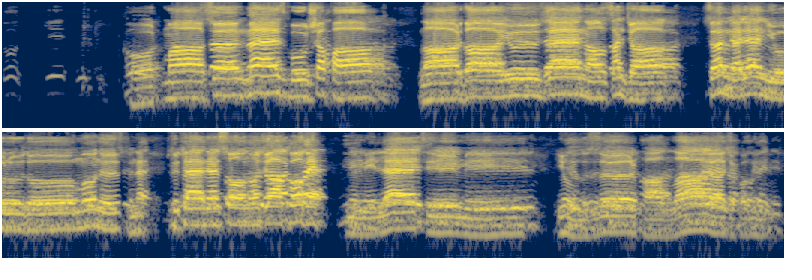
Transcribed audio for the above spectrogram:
Son, 2, 3. Korkma sönmez bu şafaklarda yüzen al sancak. Sönmelen yurdumun üstüne tütene son ocak o benim milletimin Yıldızdır parlayacak o benim.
